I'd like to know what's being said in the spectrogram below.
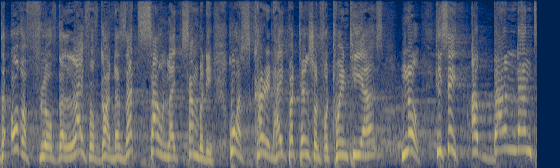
the overflow of the life of God? Does that sound like somebody who has carried hypertension for 20 years? No. He said, abundant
